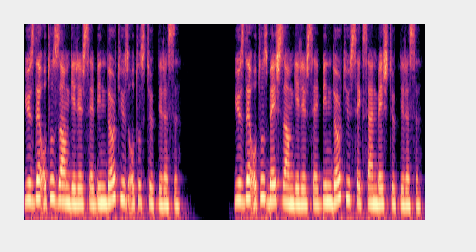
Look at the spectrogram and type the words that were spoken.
%30 zam gelirse 1430 Türk Lirası. %35 zam gelirse 1485 Türk Lirası.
